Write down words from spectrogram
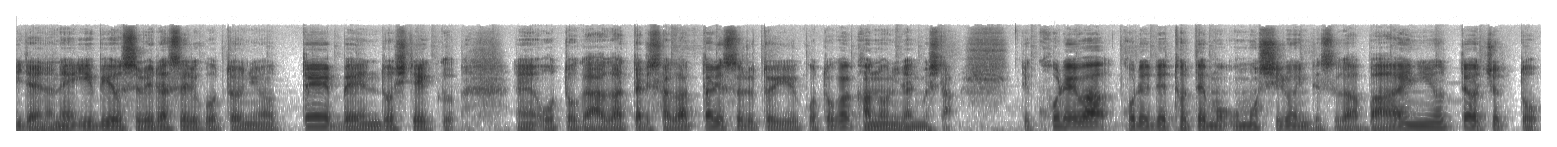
みたいなね、指を滑らせることによって、ベンドしていく、えー音が上がったり下がったりするということが可能になりました。で、これはこれでとても面白いんですが、場合によってはちょっと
